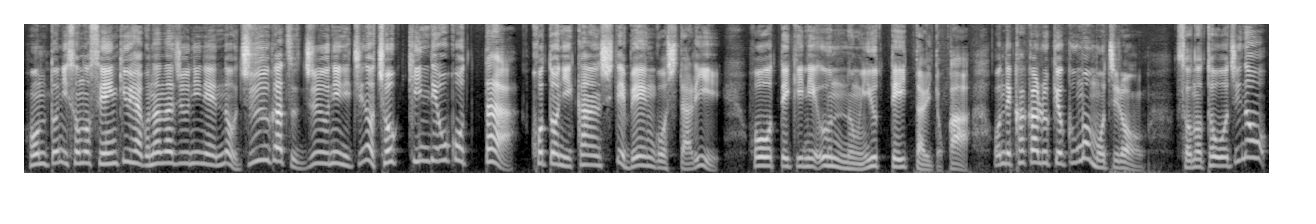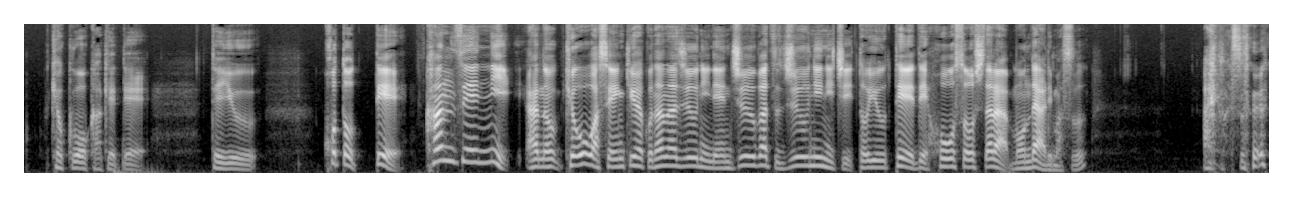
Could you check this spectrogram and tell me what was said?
本当にその1972年の10月12日の直近で起こったことに関して弁護したり、法的にうんぬん言っていったりとか、ほんでかかる曲ももちろんその当時の曲をかけてっていうことって完全にあの今日は1972年10月12日という体で放送したら問題あります？あります？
